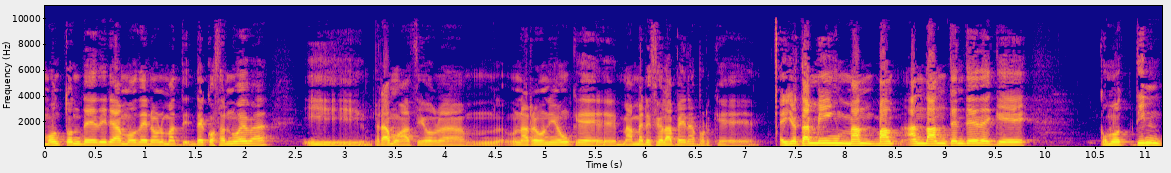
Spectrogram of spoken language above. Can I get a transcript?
montón de, diríamos, de normati- de cosas nuevas. Y, pero vamos, ha sido una, una reunión que me ha merecido la pena porque ellos también me han, han- dado a entender de que como tienen,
